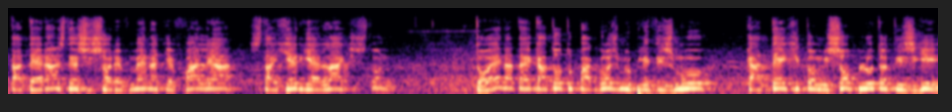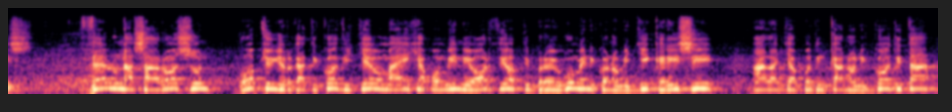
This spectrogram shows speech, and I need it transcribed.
τα τεράστια συσσωρευμένα κεφάλαια στα χέρια ελάχιστων. Το 1% του παγκόσμιου πληθυσμού κατέχει το μισό πλούτο της γης. Θέλουν να σαρώσουν όποιο εργατικό δικαίωμα έχει απομείνει όρθιο από την προηγούμενη οικονομική κρίση αλλά και από την κανονικότητα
